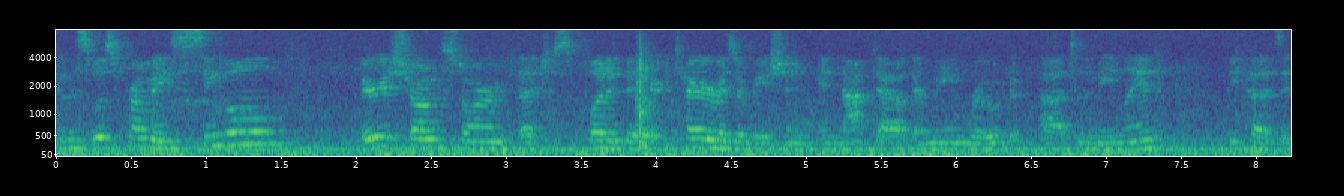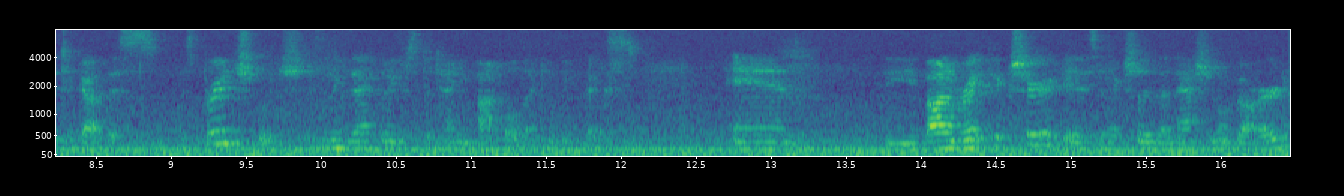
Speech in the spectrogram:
and this was from a single very strong storm that just flooded their entire reservation and knocked out their main road uh, to the mainland because it took out this bridge, which isn't exactly just a tiny pothole that can be fixed. And the bottom right picture is actually the National Guard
